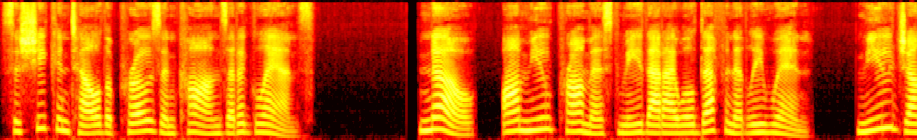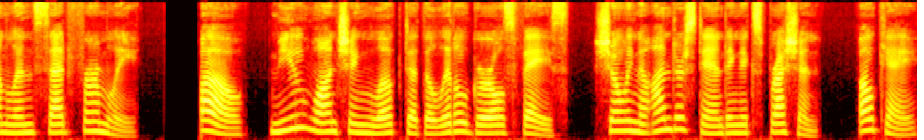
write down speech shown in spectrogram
so she can tell the pros and cons at a glance. No, Ah Mu promised me that I will definitely win. Mu Junlin said firmly. Oh, Mu Wanqing looked at the little girl's face, showing a understanding expression. Okay,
